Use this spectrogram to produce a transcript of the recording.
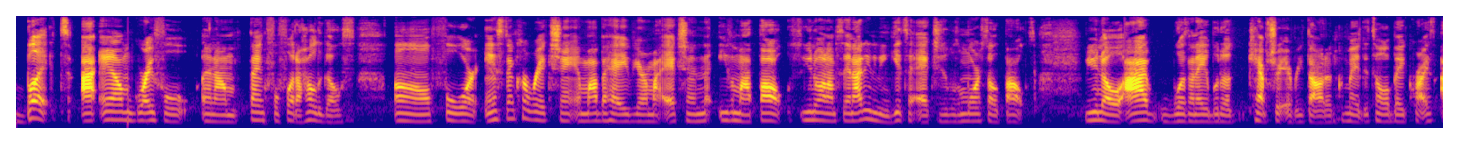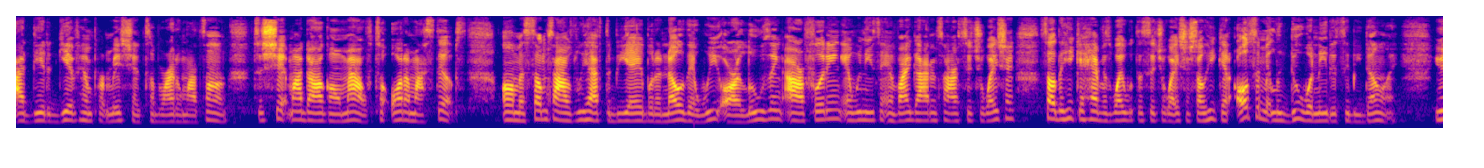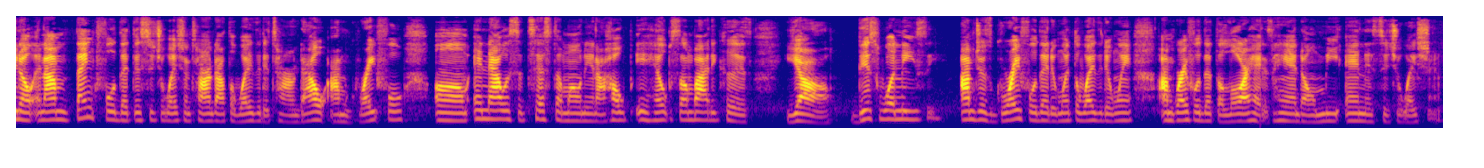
but I am grateful and I'm thankful for the Holy Ghost um for instant correction in my behavior, my action, even my thoughts. You know what I'm saying? I didn't even get to action. It was more so thoughts. You know, I wasn't able to capture every thought and command to obey Christ. I did give him permission to bridle my tongue, to shut my doggone mouth, to order my steps. Um, and sometimes we have to be able to know that we are losing our footing and we need to invite God into our situation so that he can have his way with the situation, so he can ultimately do what needed to be done. You know, and I'm thankful that this situation turned out the way that it turned out. I'm grateful. Um, and now it's a testimony, and I hope it helps somebody because y'all, this wasn't easy. I'm just grateful that it went the way that it went. I'm grateful that the Lord had his hand on me and this situation.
